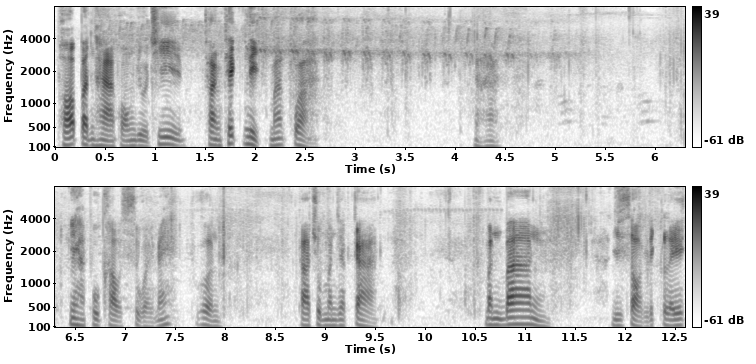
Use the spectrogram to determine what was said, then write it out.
เพราะปัญหาของอยู่ที่ทางเทคนิคมากกว่านะฮะเนี่ยภูเขาสวยไหมทุกคนพาชมบรรยากาศบ้านๆรีสอร์ทเล็ก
